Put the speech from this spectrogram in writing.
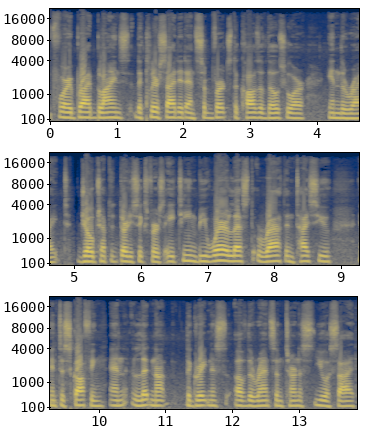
for a bribe blinds the clear-sighted and subverts the cause of those who are in the right. Job chapter 36 verse 18 Beware lest wrath entice you into scoffing, and let not the greatness of the ransom turneth you aside.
